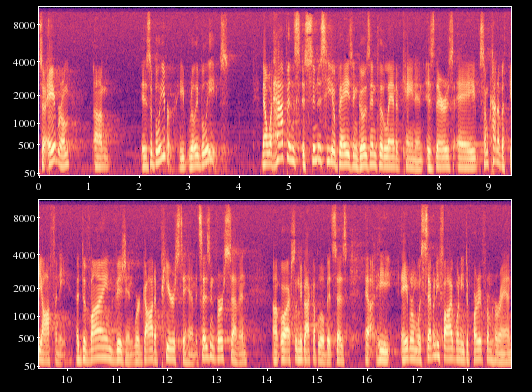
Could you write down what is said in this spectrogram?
So Abram um, is a believer. He really believes. Now, what happens as soon as he obeys and goes into the land of Canaan is there's a, some kind of a theophany, a divine vision where God appears to him. It says in verse 7, um, or actually, let me back up a little bit. It says, uh, he, Abram was 75 when he departed from Haran,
